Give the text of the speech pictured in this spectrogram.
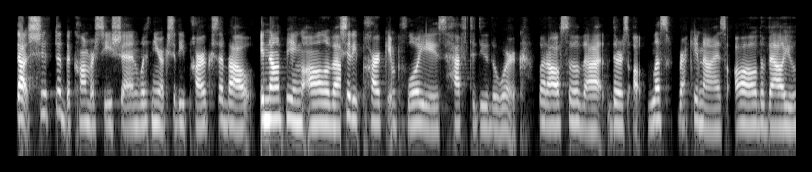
that shifted the conversation with New York City Parks about it not being all about city park employees have to do the work, but also that there's let's recognize all the value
